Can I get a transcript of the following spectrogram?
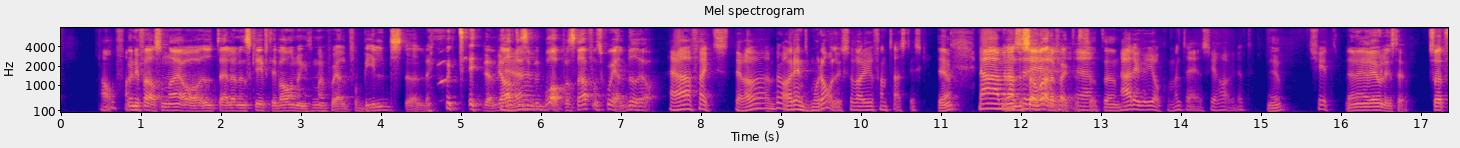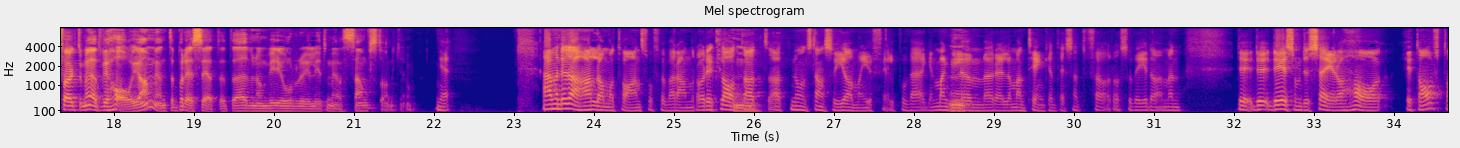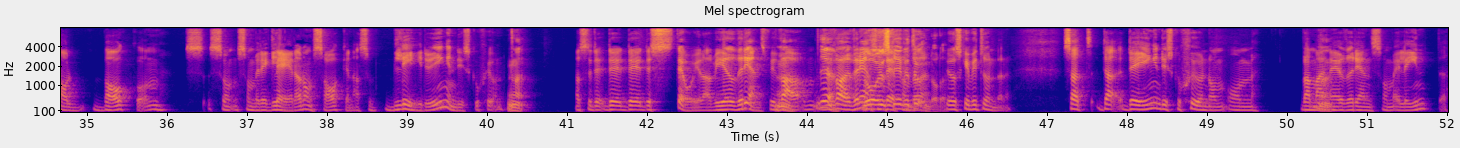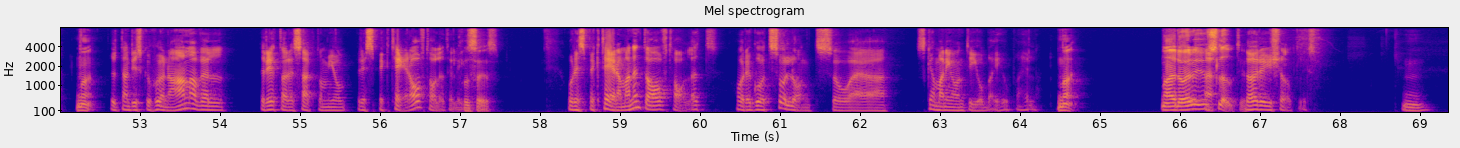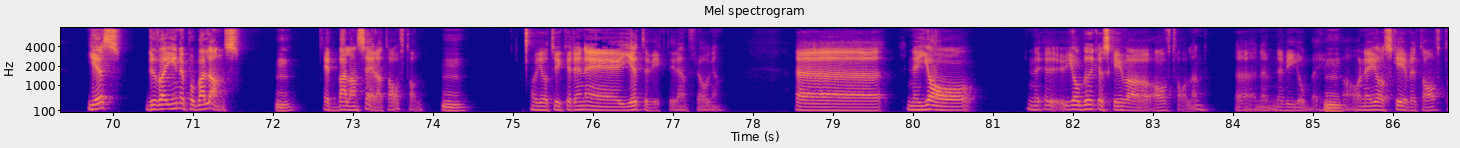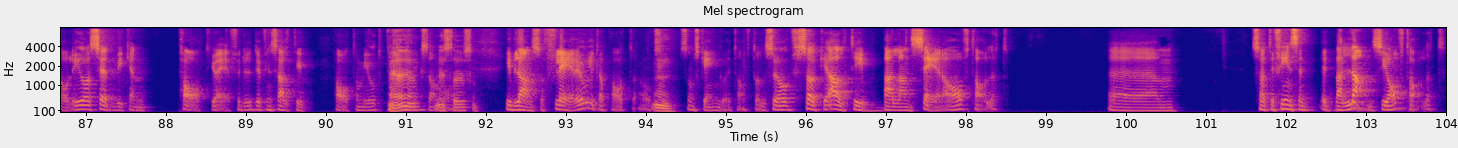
Ja. Ungefär som när jag utdelade en skriftlig varning till mig själv för bildstöld en gång i tiden. Vi har Ja. alltid varit bra på att straffa oss själv, du och jag. Ja, faktiskt. Det var bra. Rent moraliskt så var det ju fantastiskt. Ja, Nej, men, Men alltså så var det faktiskt, Ja, att, eh, ja det, jag kommer inte ens ihåg det. jo. Shit. Den är en rolig historia. Så ett faktum är att vi har ju använt det på det sättet, även om vi gjorde det i lite mer samförstånd kanske. Ja. Ja, men det där handlar om att ta ansvar för varandra. Och det är klart Mm. att, att någonstans så gör man ju fel på vägen. Man Mm. glömmer eller man tänker inte ens inte för och så vidare. Men det, det, det är som du säger, att ha ett avtal bakom som, som reglerar de sakerna så blir det ju ingen diskussion. Nej. Alltså det, det, det, det står ju där, vi är överens. Vi var, Mm. vi Ja, var överens du har ju det skrivit under det. Du har skrivit under det. Så att det är ingen diskussion om, om vad man Nej. är överens om eller inte. Nej, Utan diskussionen handlar väl rättare sagt om jag respekterar avtalet eller inte. precis. Och respekterar man inte avtalet, har det gått så långt så eh, ska man nog inte jobba ihop heller. Nej. Nej, då är det ju Nej. slut ju. Då är det ju kört liksom. Mm. Yes, du var inne på balans. Mm. Ett balanserat avtal. Mm. Och jag tycker den är jätteviktig, den frågan. Eh, när jag, när- jag brukar skriva avtalen eh, när, när vi jobbar ihop. Mm. Och när jag skriver ett avtal, oavsett vilken part jag är, för det, det finns alltid part och motpart. Ja, ja, liksom, visst och så. ibland så flera olika parter också Mm. som ska ingå i ett avtal. Så jag försöker alltid balansera avtalet. Ehm, så att det finns en, ett balans i avtalet.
